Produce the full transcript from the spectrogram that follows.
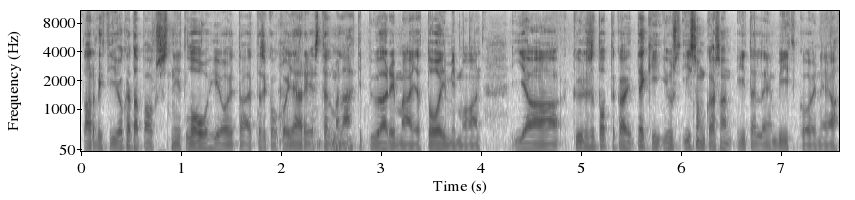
tarvittiin joka tapauksessa niitä louhioita, että se koko järjestelmä lähti pyörimään ja toimimaan. Ja kyllä se totta kai teki just ison kasan itselleen bitcoineja.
